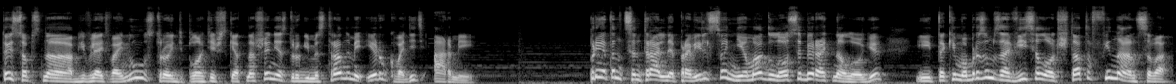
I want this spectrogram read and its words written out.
То есть, собственно, объявлять войну, строить дипломатические отношения с другими странами и руководить армией. При этом центральное правительство не могло собирать налоги и таким образом зависело от штатов финансово,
